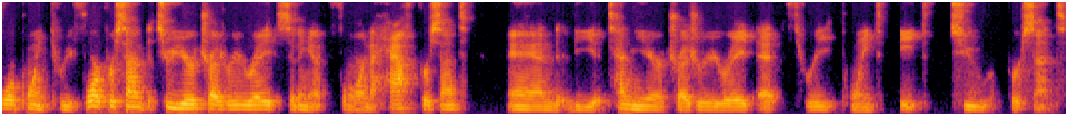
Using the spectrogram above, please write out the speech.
4.34%, the two year Treasury rate sitting at 4.5%, and the 10 year Treasury rate at 3.8%. 2%.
